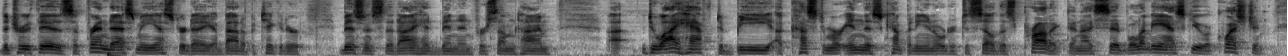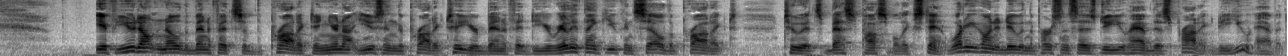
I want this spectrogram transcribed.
The truth is, a friend asked me yesterday about a particular business that I had been in for some time. Uh, do I have to be a customer in this company in order to sell this product? And I said, Well, let me ask you a question if you don't know the benefits of the product and you're not using the product to your benefit, do you really think you can sell the product to its best possible extent? What are you going to do when the person says, Do you have this product? Do you have it?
